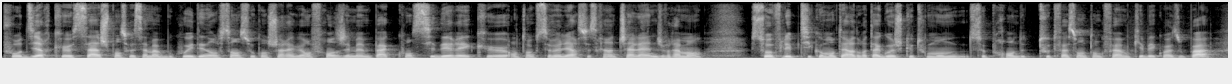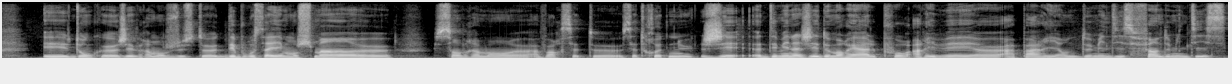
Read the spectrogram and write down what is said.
pour dire que ça, je pense que ça m'a beaucoup aidé dans le sens où quand je suis arrivée en France, j'ai même pas considéré que en tant que sommelière, ce serait un challenge vraiment, sauf les petits commentaires à droite à gauche que tout le monde se prend de toute façon en tant que femme québécoise ou pas. Et donc euh, j'ai vraiment juste euh, débroussaillé mon chemin euh, sans vraiment avoir cette, cette retenue. J'ai déménagé de Montréal pour arriver à Paris en 2010, fin 2010,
